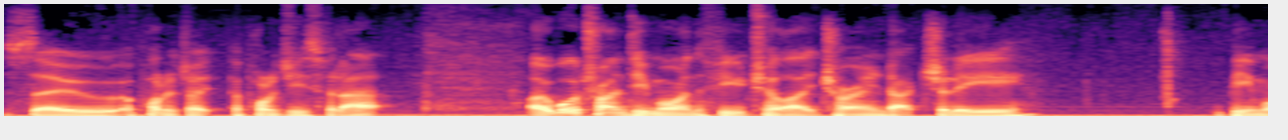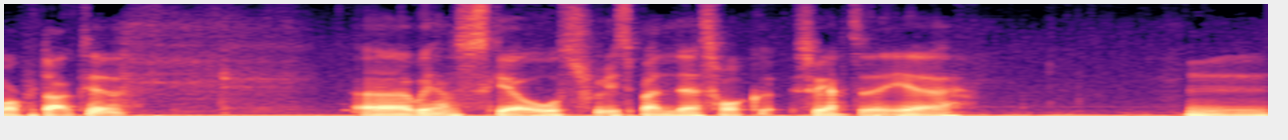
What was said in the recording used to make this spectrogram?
So apologize, apologies for that. I will try and do more in the future, like try and actually be more productive. Uh, we have skills. We spend this? So we have to, yeah. Hmm.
